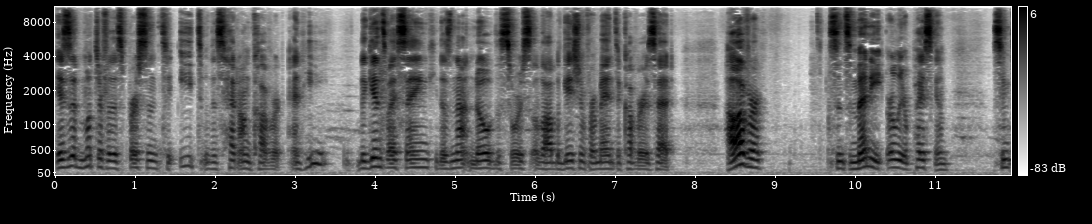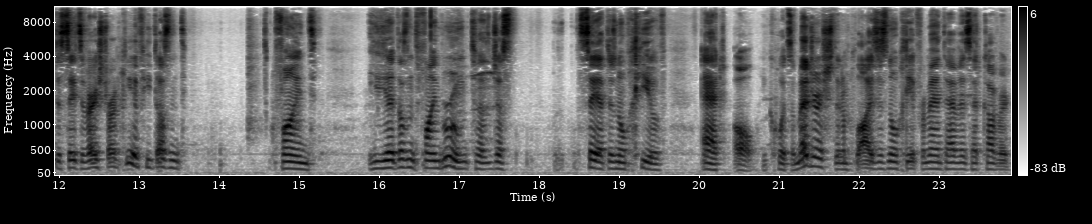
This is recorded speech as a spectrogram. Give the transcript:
Is it mutter for this person to eat with his head uncovered? And he begins by saying he does not know the source of obligation for a man to cover his head. However, since many earlier Paiskim seem to say it's a very strong chiyuv, he doesn't find he doesn't find room to just say that there's no chiyuv at all. He quotes a medrash that implies there's no chiyuv for a man to have his head covered.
